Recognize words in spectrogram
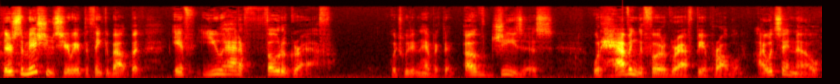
There's some issues here we have to think about. But if you had a photograph, which we didn't have back then, of Jesus, Would having the photograph be a problem? I would say no.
